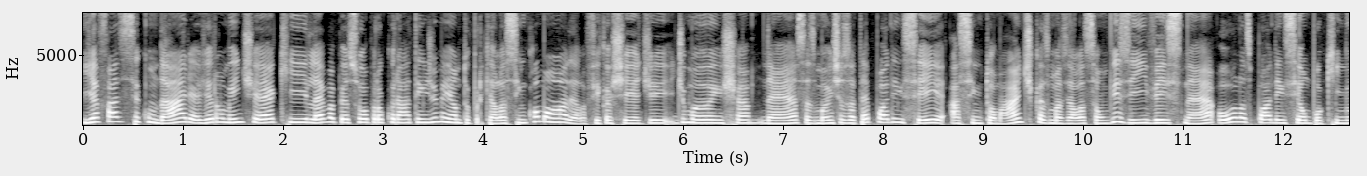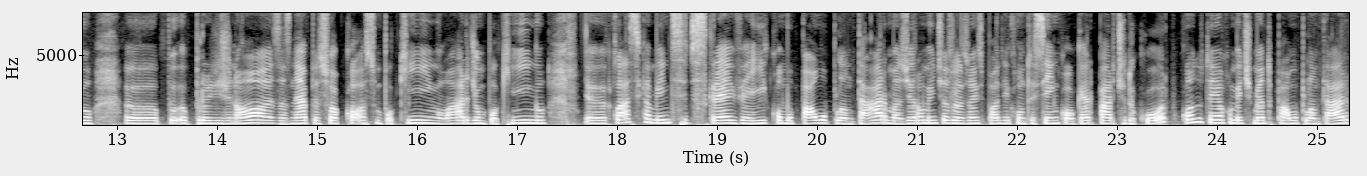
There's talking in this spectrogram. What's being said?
E a fase secundária geralmente é que leva a pessoa a procurar atendimento, porque ela se incomoda, ela fica cheia de, de mancha, né? Essas manchas até podem ser assintomáticas, mas elas são visíveis, né? Ou elas podem ser um pouquinho uh, pruriginosas, né? A pessoa coça um pouquinho, arde um pouquinho. Uh, classicamente se descreve aí como palmo plantar, mas geralmente as lesões podem acontecer em qualquer parte do corpo. Quando tem acometimento palmo plantar,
